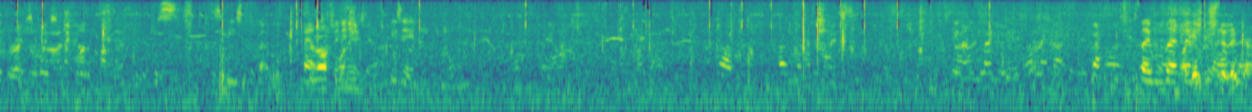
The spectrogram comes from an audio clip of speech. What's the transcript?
director waiting up by the public because he's about The to last one finish. He's in. Because they will then. I think he's still in there.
